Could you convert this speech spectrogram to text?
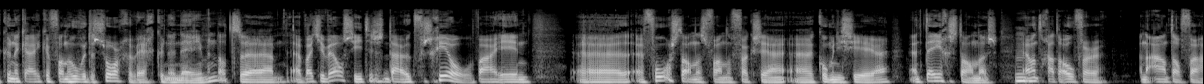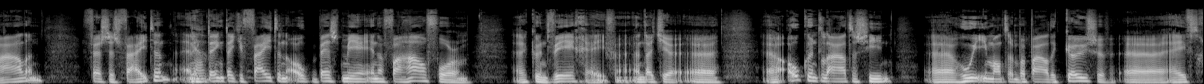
kunnen kijken van hoe we de zorgen weg kunnen nemen. Dat, uh, wat je wel ziet is een duidelijk verschil waarin uh, voorstanders van het vaccin communiceren en tegenstanders. Mm. want het gaat over een aantal verhalen versus feiten. En ja. ik denk dat je feiten ook best meer in een verhaalvorm kunt weergeven. En dat je ook kunt laten zien hoe iemand een bepaalde keuze heeft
